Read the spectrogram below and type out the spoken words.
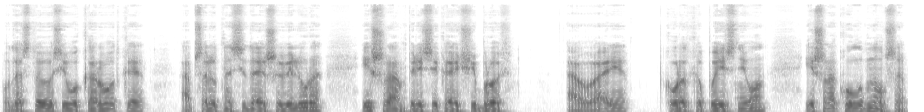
удостоилась его короткая, абсолютно седая шевелюра и шрам, пересекающий бровь. «Авария?» — коротко пояснил он и широко улыбнулся.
